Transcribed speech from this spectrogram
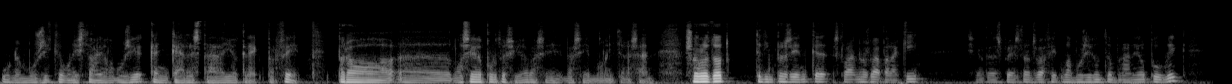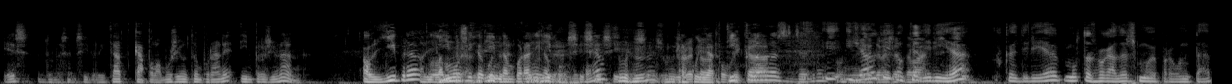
una música, una història de la música que encara està, jo crec, per fer. Però eh, la seva aportació va ser, va ser molt interessant. Sobretot tenim present que, esclar, no es va parar aquí, sinó que després doncs, va fer la música contemporània al públic és d'una sensibilitat cap a la música contemporània impressionant. El llibre, El la llibre, música el llibre, contemporània el al llibre, públic, sí, eh? sí, sí, és- és un Mhm. llibre Recull que va publicar- articles, etc. I, i jo el que endavant, diria, el que diria, moltes vegades m'ho he preguntat,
